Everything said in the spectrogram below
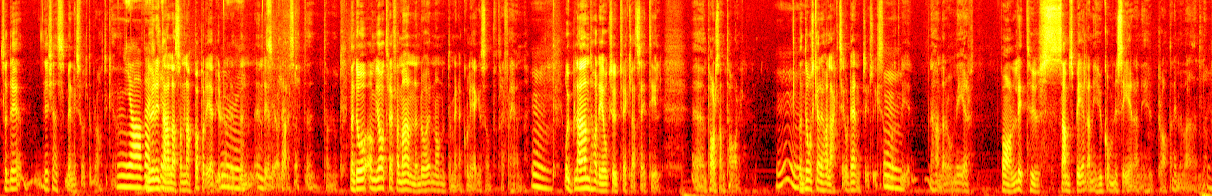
Så det, det känns meningsfullt och bra tycker jag. Ja, verkligen. Nu är det inte alla som nappar på det erbjudandet, Nej, men en del gör såklart. det. Så att, eh, tar vi. Men då, om jag träffar mannen, då är det någon av mina kollegor som får träffa henne. Mm. Och ibland har det också utvecklat sig till eh, parsamtal. Mm. Men då ska det ha lagt sig ordentligt. Liksom, att vi, det handlar om mer vanligt. Hur samspelar ni? Hur kommunicerar ni? Hur pratar ni med varandra? Mm.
